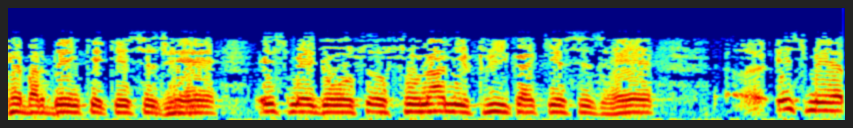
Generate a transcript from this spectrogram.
خیبر بینک کے کیسز ہے اس میں جو سونامی ٹری کا کیسز ہے اس میں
